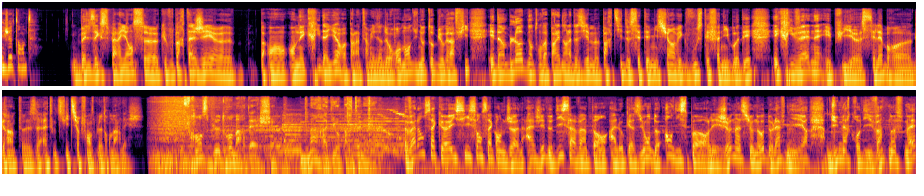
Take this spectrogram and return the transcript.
je tente. Belles expériences euh, que vous partagez euh, en, écrit d'ailleurs par l'intermédiaire de romans, d'une autobiographie et d'un blog dont on va parler dans la deuxième partie de cette émission avec vous, Stéphanie Baudet, écrivaine et puis euh, célèbre grimpeuse. À tout de suite sur France Bleu Dromardèche. France Bleu Dromardèche, ma radio partenaire. Valence accueille 650 jeunes âgés de 10 à 20 ans à l'occasion de Handisport, les Jeux nationaux de l'avenir, du mercredi 29 mai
